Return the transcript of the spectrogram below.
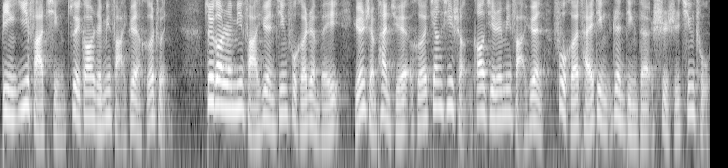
并依法请最高人民法院核准。最高人民法院经复核认为，原审判决和江西省高级人民法院复核裁定认定的事实清楚，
